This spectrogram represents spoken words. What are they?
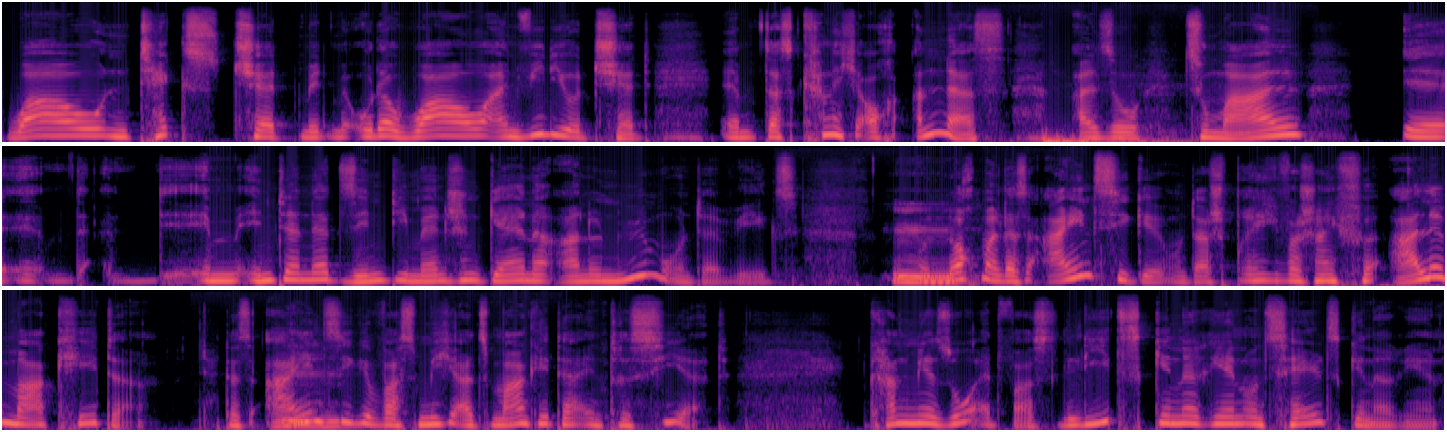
wow, ein Textchat mit mir oder wow, ein Videochat. Ähm, das kann ich auch anders. Also zumal äh, im Internet sind die Menschen gerne anonym unterwegs. Mhm. Und nochmal, das Einzige, und da spreche ich wahrscheinlich für alle Marketer, das Einzige, was mich als Marketer interessiert, kann mir so etwas Leads generieren und Sales generieren.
